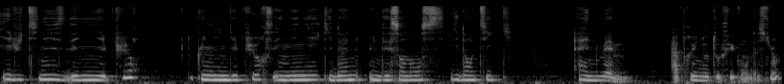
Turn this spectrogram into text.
il utilise des lignées pures. Une lignée pure, c'est une lignée qui donne une descendance identique à elle-même après une autofécondation.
